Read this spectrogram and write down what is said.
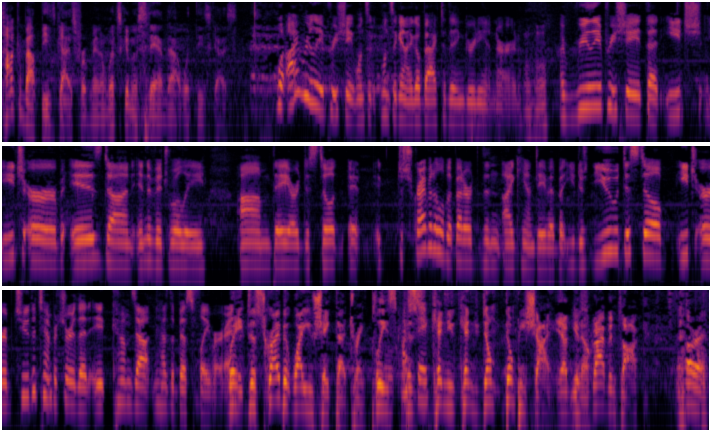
Talk about these guys for a minute. What's going to stand out with these guys? What I really appreciate once once again, I go back to the ingredient nerd. Mm-hmm. I really appreciate that each each herb is done individually. Um, they are distilled. It, it, describe it a little bit better than I can, David. But you just you distill each herb to the temperature that it comes out and has the best flavor. And Wait, describe it why you shake that drink, please. 'cause shake. Can you? Can you? Don't don't be shy. Yeah, you know. describe and talk. All right.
